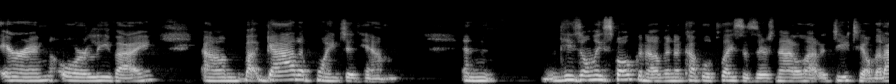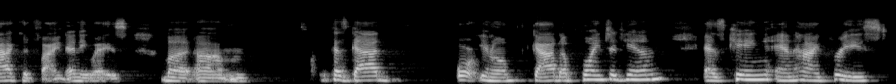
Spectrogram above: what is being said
Aaron or Levi, um, but God appointed him. And he's only spoken of in a couple of places. There's not a lot of detail that I could find, anyways. But um, because God or you know god appointed him as king and high priest.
